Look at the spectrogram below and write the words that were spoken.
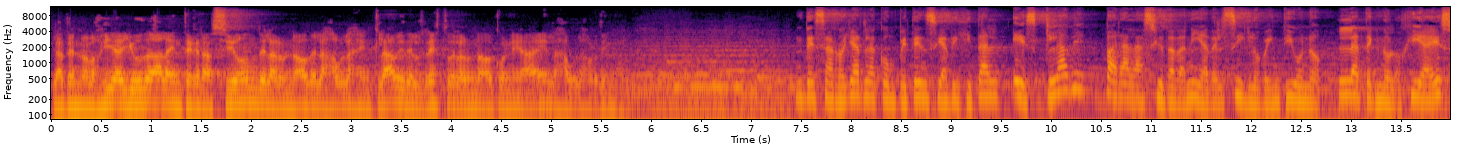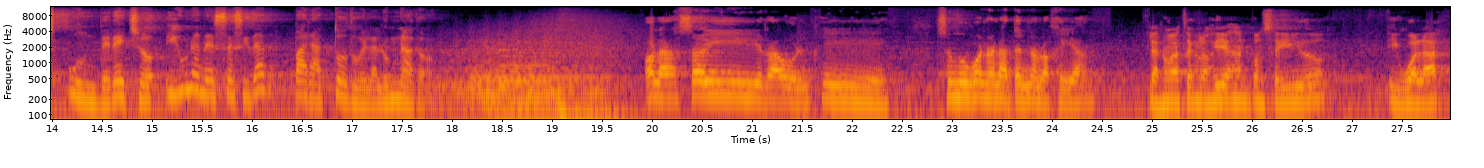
La tecnología ayuda a la integración del alumnado de las aulas en clave y del resto del alumnado con EAE en las aulas ordinarias. Desarrollar la competencia digital es clave para la ciudadanía del siglo XXI. La tecnología es un derecho y una necesidad para todo el alumnado. Hola, soy Raúl y soy muy bueno en la tecnología. Las nuevas tecnologías han conseguido igualar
